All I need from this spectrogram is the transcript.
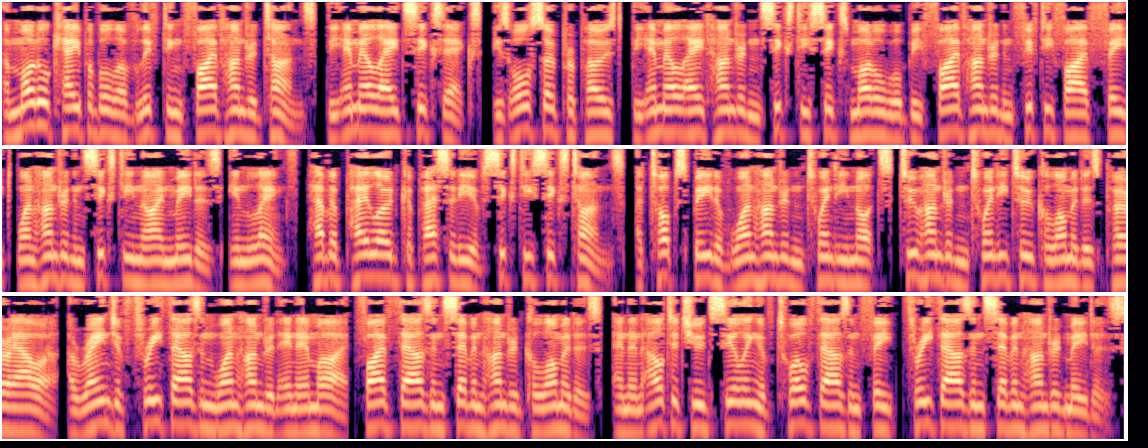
A model capable of lifting 500 tons, the ML86X, is also proposed. The ML866 model will be 555 feet (169 meters) in length, have a payload capacity of 66 tons, a top speed of 120 knots (222 kilometers per hour), a range of 3,100 nmi (5,700 kilometers), and an altitude ceiling of 12,000 feet (3,700 meters).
